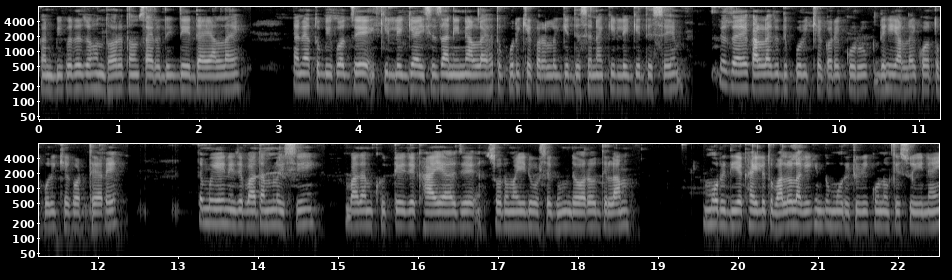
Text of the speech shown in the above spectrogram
কারণ বিপদে যখন ধরে, তখন চাইরো দিক দিয়ে দেয় আল্লাহ। কেন এত বিপদ যে কি লেগে আইসে জানি না, আল্লাহ হয়তো পরীক্ষা করার লেগে দেছে না, কি লেগে দেছে। তো যাই হোক, আল্লাহ যদি পরীক্ষা করে, করুক, দেখি আল্লাহ কত পরীক্ষা করতে আরে তো মুই এই নিজে বাদাম লইছি, বাদাম খুঁটতে যে খাই আর যে ছোটো মাই উঠছে, ঘুম দেওয়ারও দিলাম। মুড়ি দিয়ে খাইলে তো ভালো লাগে, কিন্তু মুড়ি টুড়ি কোনো কিছুই নাই।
